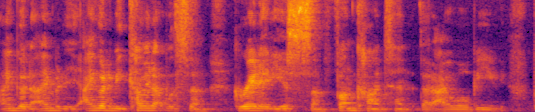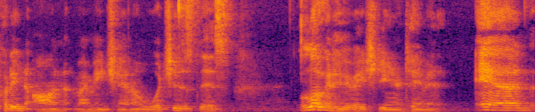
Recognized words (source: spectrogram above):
I'm gonna, I'm gonna, I'm gonna be coming up with some great ideas, some fun content that I will be putting on my main channel, which is this Logan Tube HD Entertainment, and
